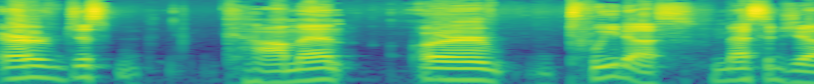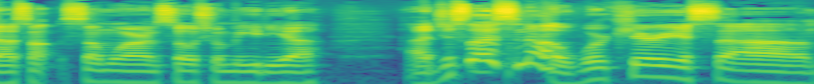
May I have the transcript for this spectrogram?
or just comment or tweet us, message us somewhere on social media. Uh, just let us know. We're curious uh,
